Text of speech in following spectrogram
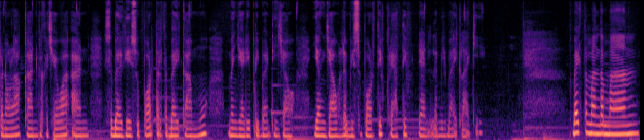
penolakan, kekecewaan sebagai support terbaik kamu menjadi pribadi jauh yang jauh lebih suportif, kreatif, dan lebih baik lagi. Baik teman-teman,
